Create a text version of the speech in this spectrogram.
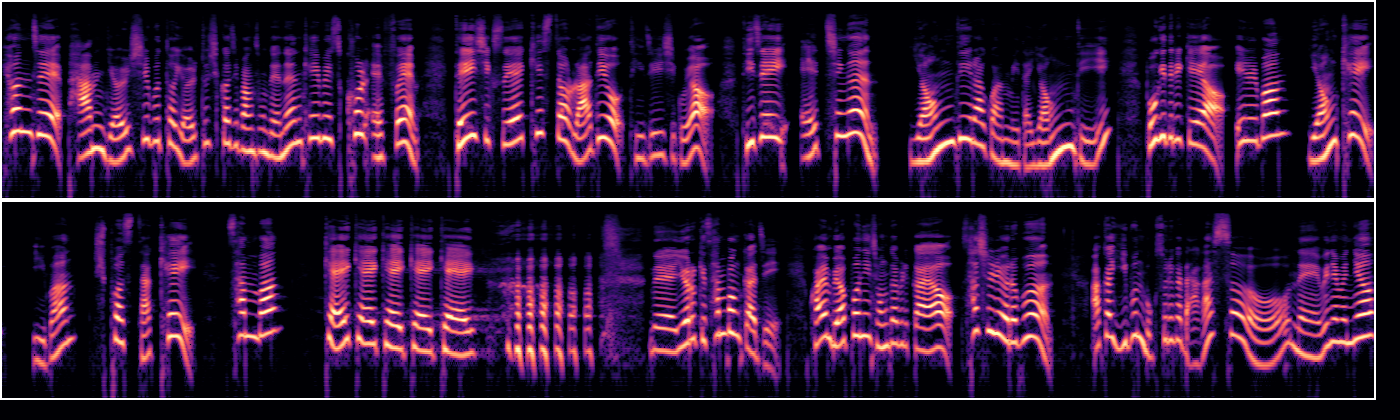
현재 밤 10시부터 12시까지 방송되는 KBS 쿨 FM 데이식스의 Kiss the Radio DJ이시고요. DJ 애칭은 영디라고 합니다. 영디. 보기 드릴게요. 1번 영K, 2번 슈퍼스타 K, 3번 KKKKK. 네, 이렇게 3번까지. 과연 몇 번이 정답일까요? 사실 여러분, 아까 이분 목소리가 나갔어요. 네, 왜냐면요.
